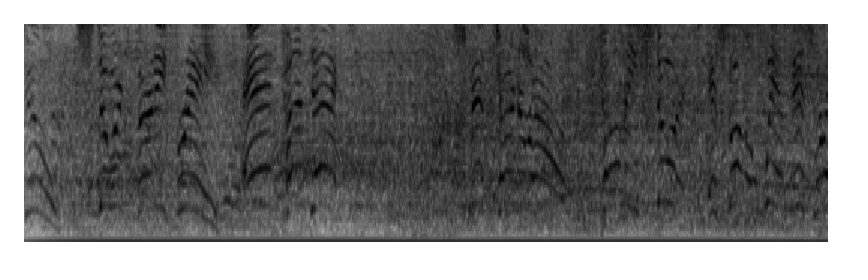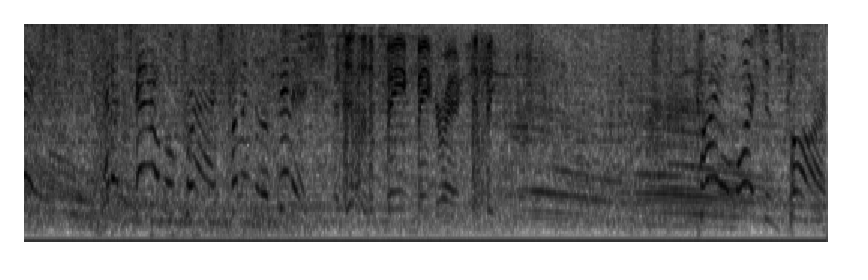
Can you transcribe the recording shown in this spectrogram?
they Stewart 33 and contact. Smith turned around. Tommy Stewart is going to win this race. And a terrible crash coming to the finish. This is a big, big wreck. Kyle Larson's car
